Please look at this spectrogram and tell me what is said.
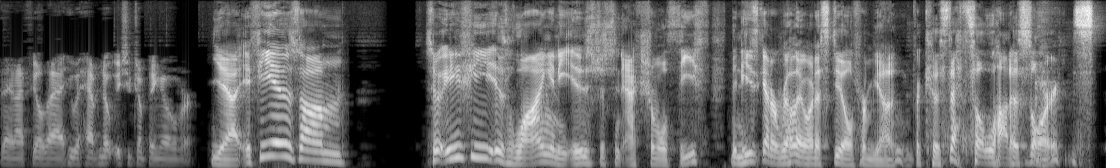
Then I feel that he would have no issue jumping over. Yeah, if he is um so if he is lying and he is just an actual thief, then he's gonna really want to steal from Young because that's a lot of swords.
